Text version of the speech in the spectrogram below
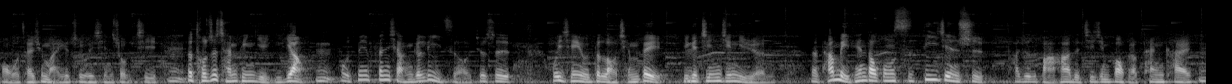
哦，我才去买一个智慧型手机。嗯，那投资产品也一样。嗯，我这边分享一个例子哦，就是我以前有一个老前辈，一个基金经理人。那他每天到公司第一件事，他就是把他的基金报表摊开，嗯，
